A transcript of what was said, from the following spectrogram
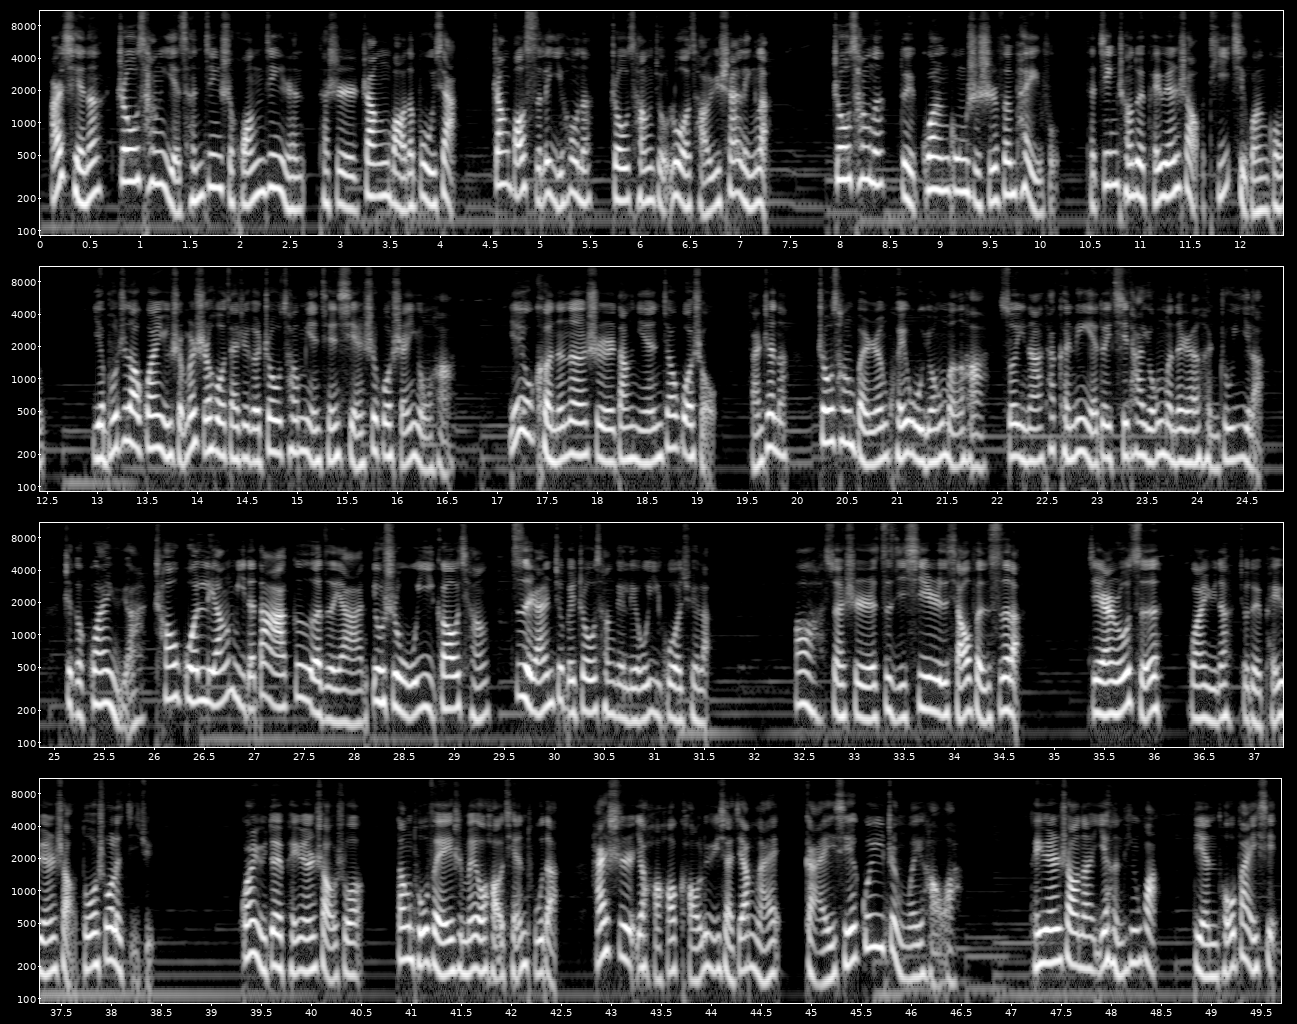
而且呢，周仓也曾经是黄金人，他是张宝的部下。张宝死了以后呢，周仓就落草于山林了。周仓呢，对关公是十分佩服，他经常对裴元绍提起关公。也不知道关羽什么时候在这个周仓面前显示过神勇哈，也有可能呢是当年交过手。反正呢，周仓本人魁梧勇猛哈，所以呢，他肯定也对其他勇猛的人很注意了。这个关羽啊，超过两米的大个子呀，又是武艺高强，自然就被周仓给留意过去了。啊，算是自己昔日的小粉丝了。既然如此，关羽呢就对裴元绍多说了几句。关羽对裴元绍说：“当土匪是没有好前途的，还是要好好考虑一下将来，改邪归正为好啊。”裴元绍呢也很听话，点头拜谢。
